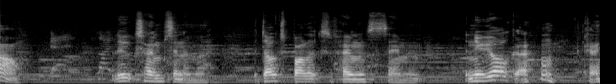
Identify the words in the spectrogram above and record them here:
Oh, Luke's Home Cinema. The dog's bollocks of home entertainment. The New Yorker? Oh, okay.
